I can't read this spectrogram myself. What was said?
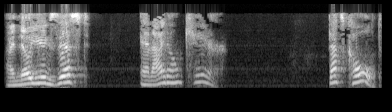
I know you exist, and I don't care. That's cold.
